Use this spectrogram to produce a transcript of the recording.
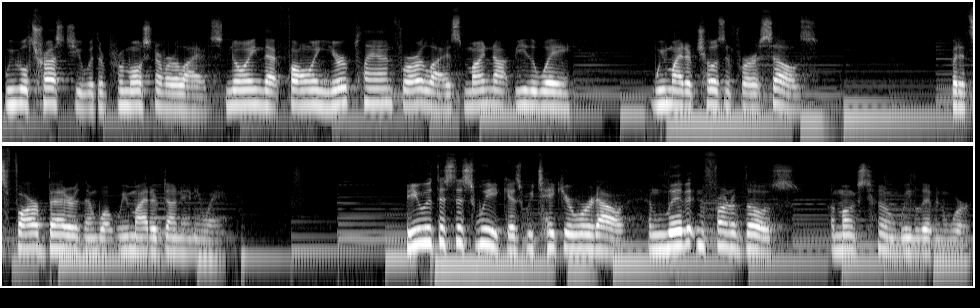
We will trust you with the promotion of our lives, knowing that following your plan for our lives might not be the way we might have chosen for ourselves, but it's far better than what we might have done anyway. Be with us this week as we take your word out and live it in front of those amongst whom we live and work.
